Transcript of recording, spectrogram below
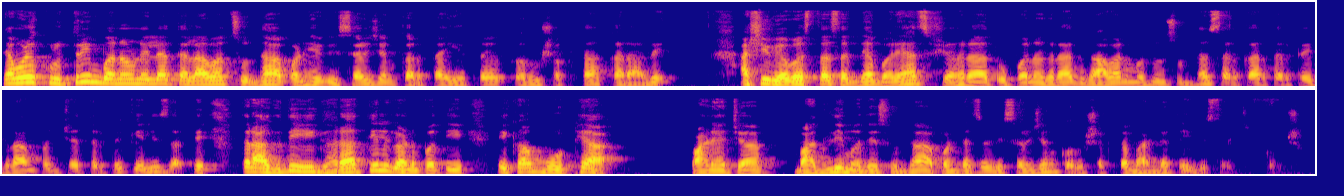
त्यामुळे कृत्रिम बनवलेल्या तलावात सुद्धा आपण हे विसर्जन करता येतं करू शकता करावे. अशी व्यवस्था सध्या बऱ्याच शहरात उपनगरात गावांमधून सुद्धा सरकारतर्फे ग्रामपंचायततर्फे केली जाते. तर अगदी घरातील गणपती एका मोठ्या पाण्याच्या बादलीमध्ये सुद्धा आपण त्याचं विसर्जन करू शकता भांड्यातही विसर्जन करू शकता.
